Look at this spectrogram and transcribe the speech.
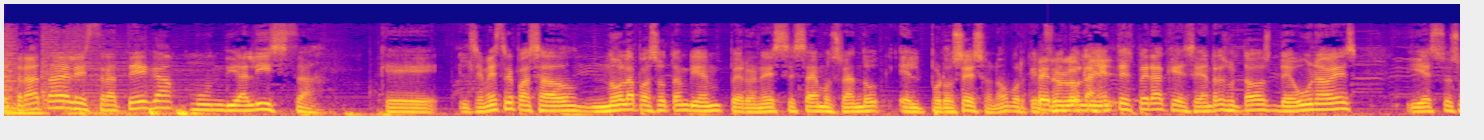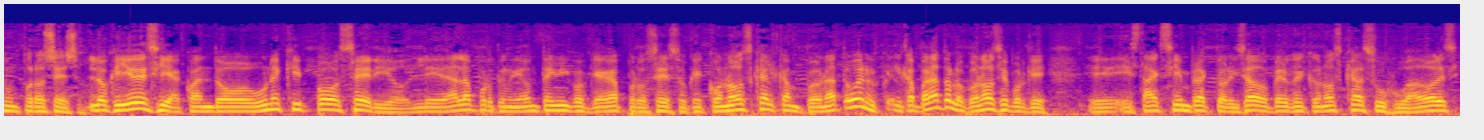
Se trata del estratega mundialista que el semestre pasado no la pasó tan bien, pero en este está demostrando el proceso, ¿no? Porque el fútbol, la gente espera que se den resultados de una vez y esto es un proceso. Lo que yo decía, cuando un equipo serio le da la oportunidad a un técnico que haga proceso, que conozca el campeonato, bueno, el campeonato lo conoce porque eh, está siempre actualizado, pero que conozca a sus jugadores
